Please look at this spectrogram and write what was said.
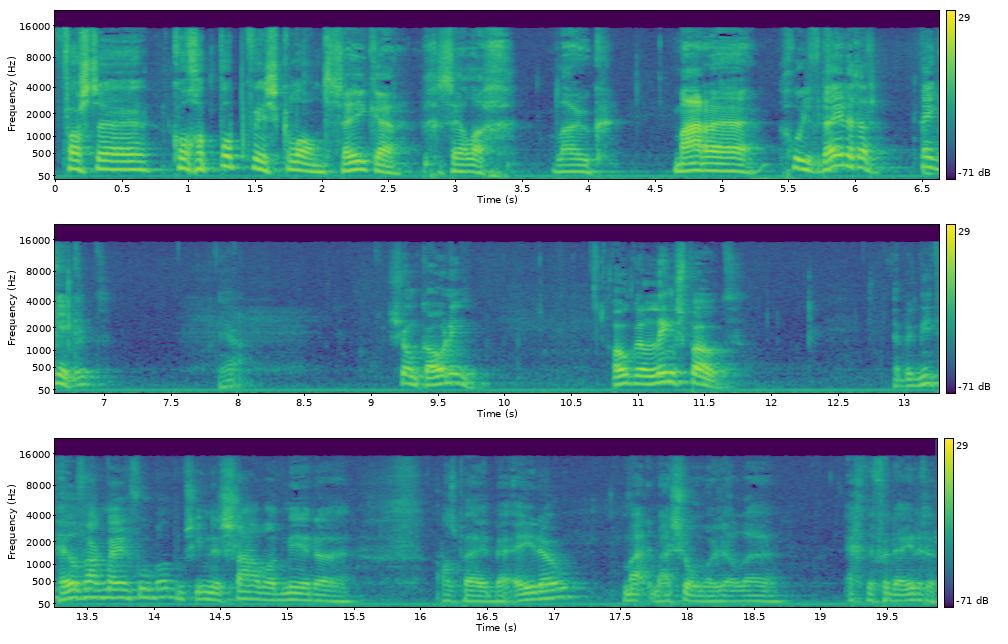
vaste Kogge Popquiz klant. zeker gezellig, leuk. Maar eh goede verdediger, denk ik. Ja. Sean Koning. Ook een linkspoot. Heb ik niet heel vaak mee gevoetbald. Misschien in de zaal wat meer eh, als bij, bij Edo. Maar, maar Sean was wel eh, echt een verdediger.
